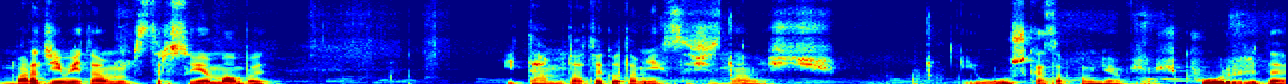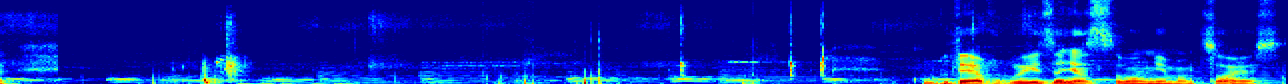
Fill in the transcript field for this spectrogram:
bardziej mnie tam stresuje moby. I tam, dlatego tam nie chcę się znaleźć. I łóżka zapomniałem wziąć, kurde. Kurde, ja w ogóle jedzenia ze sobą nie mam, co jest?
